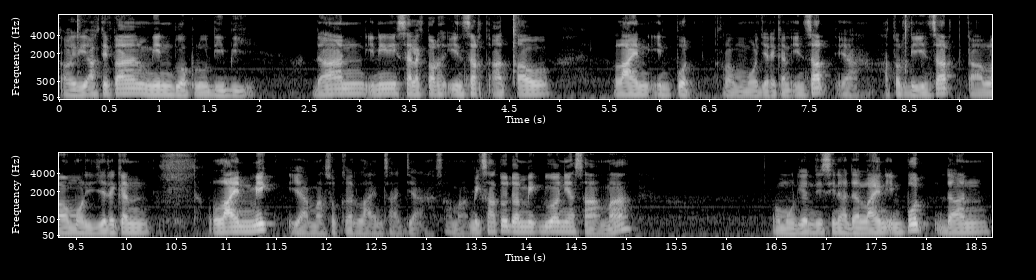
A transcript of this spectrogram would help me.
Kalau diaktifkan min 20 dB. Dan ini selektor insert atau line input. Kalau mau jadikan insert ya atur di insert. Kalau mau dijadikan line mic ya masuk ke line saja sama. Mic 1 dan mic 2 nya sama. Kemudian di sini ada line input dan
